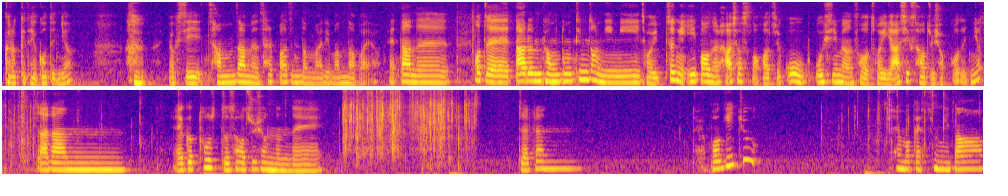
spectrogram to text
그렇게 되거든요. 역시 잠자면 살 빠진단 말이 맞나 봐요. 일단은 어제 다른 병동 팀장님이 저희 층에 입원을 하셨어가지고 오시면서 저희 야식 사주셨거든요. 짜란 에그 토스트 사주셨는데 짜란 대박이죠? 잘 먹겠습니다.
